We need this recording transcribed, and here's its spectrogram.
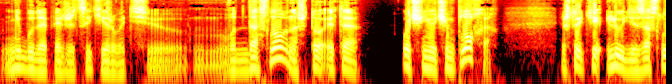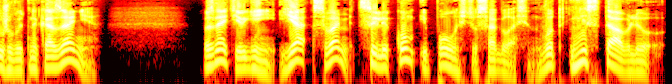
не буду, опять же, цитировать э, вот дословно, что это очень-очень плохо, и что эти люди заслуживают наказания – вы знаете, Евгений, я с вами целиком и полностью согласен. Вот не ставлю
